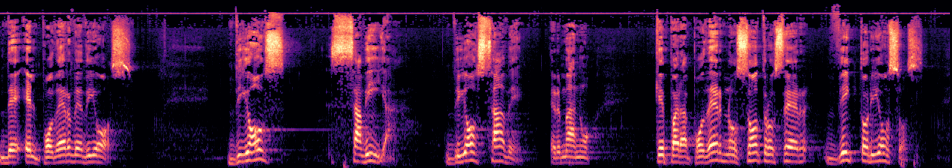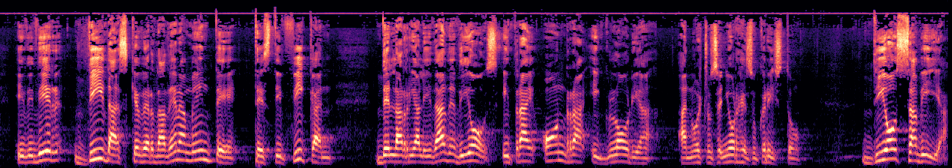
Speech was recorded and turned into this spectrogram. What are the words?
del poder de Dios. Dios sabía, Dios sabe, hermano, que para poder nosotros ser victoriosos y vivir vidas que verdaderamente testifican de la realidad de Dios y trae honra y gloria a nuestro Señor Jesucristo, Dios sabía,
